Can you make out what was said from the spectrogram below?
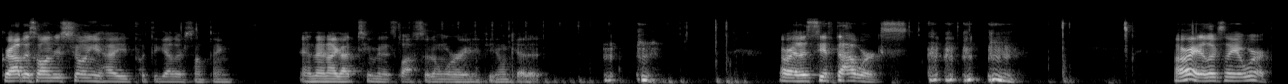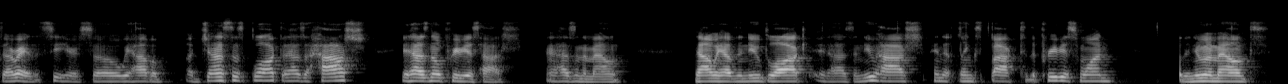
grab this all. I'm just showing you how you put together something. And then I got two minutes left, so don't worry if you don't get it. All right, let's see if that works. All right, it looks like it worked. All right, let's see here. So we have a, a Genesis block that has a hash. It has no previous hash. It has an amount. Now we have the new block. It has a new hash, and it links back to the previous one with a new amount,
